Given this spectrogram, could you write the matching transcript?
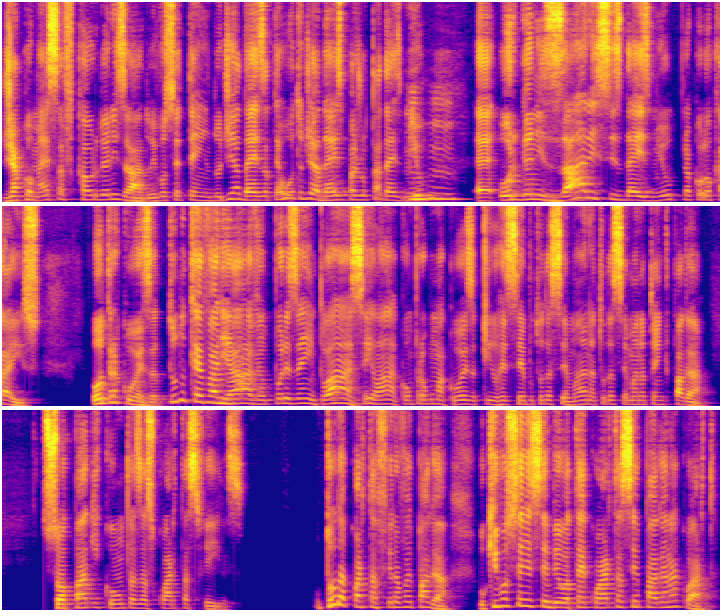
já começa a ficar organizado. E você tem do dia 10 até o outro dia 10 para juntar 10 mil, uhum. é, organizar esses 10 mil para colocar isso. Outra coisa, tudo que é variável, por exemplo, ah, sei lá, compra alguma coisa que eu recebo toda semana, toda semana eu tenho que pagar. Só pague contas às quartas-feiras. Toda quarta-feira vai pagar. O que você recebeu até quarta, você paga na quarta.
